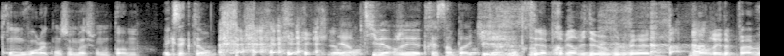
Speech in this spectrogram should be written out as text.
promouvoir la consommation de pommes. Exactement. Il y a un petit verger très sympa avec qui contrat. C'est la première vidéo, vous le verrez, de pas manger de pommes.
